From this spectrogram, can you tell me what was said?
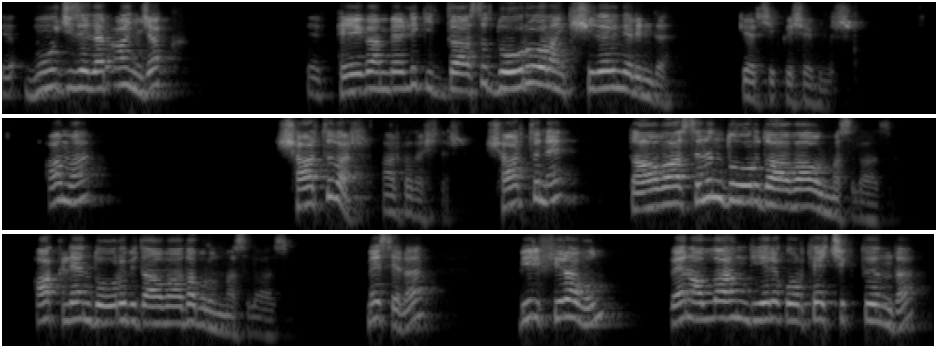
e, mucizeler ancak e, peygamberlik iddiası doğru olan kişilerin elinde gerçekleşebilir. Ama şartı var arkadaşlar. Şartı ne? Davasının doğru dava olması lazım. Aklen doğru bir davada bulunması lazım. Mesela bir firavun ben Allah'ım diyerek ortaya çıktığında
